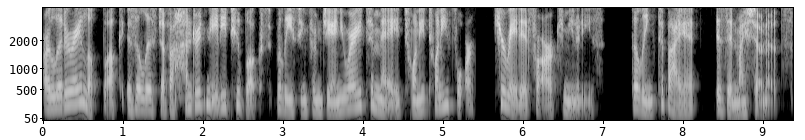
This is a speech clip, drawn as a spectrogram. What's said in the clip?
Our literary lookbook is a list of 182 books releasing from January to May 2024, curated for our communities. The link to buy it is in my show notes.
